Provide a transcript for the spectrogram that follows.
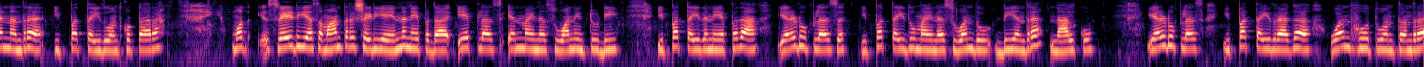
ಎನ್ ಅಂದ್ರೆ ಇಪ್ಪತ್ತೈದು ಅಂತ ಕೊಟ್ಟಾರ. ಮೊದ್ ಶ್ರೇಣಿಯ, ಸಮಾಂತರ ಶ್ರೇಣಿಯ ಎನ್ನನೇ ಪದ a plus n minus one into d ಇಪ್ಪತ್ತೈದನೆಯ ಪದ ಎರಡು ಪ್ಲಸ್ ಇಪ್ಪತ್ತೈದು ಮೈನಸ್ ಒಂದು ಡಿ ಅಂದ್ರೆ ನಾಲ್ಕು. ಎರಡು ಪ್ಲಸ್ ಇಪ್ಪತ್ತೈದರಾಗ ಒಂದು ಹೋತು ಅಂತಂದ್ರೆ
